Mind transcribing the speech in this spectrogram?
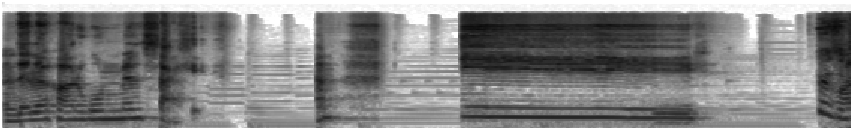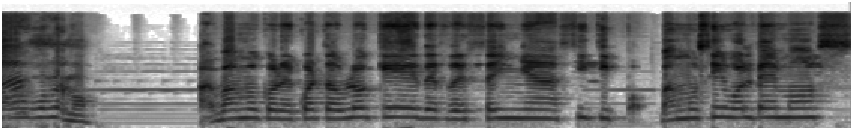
mándeles algún mensaje. ¿ya? Y Eso, ¿Más? volvemos. Vamos con el cuarto bloque de reseña City Pop. Vamos y volvemos.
